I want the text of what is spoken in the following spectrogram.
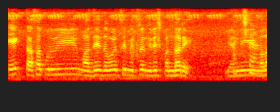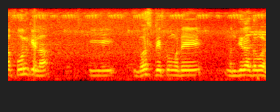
एक तासापूर्वी माझे जवळचे मित्र निलेश पंधारे यांनी अच्छा. मला फोन केला की बस डेपोमध्ये मंदिराजवळ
